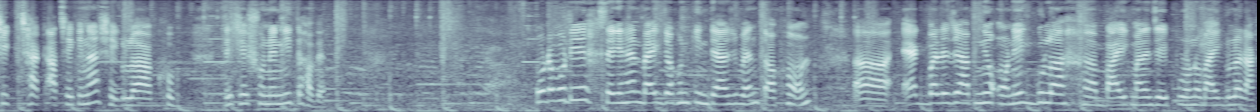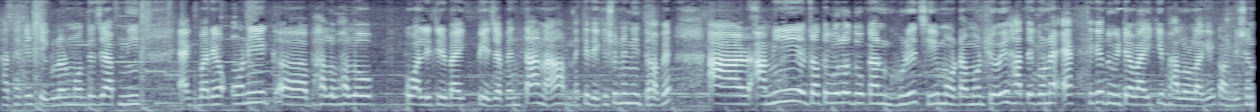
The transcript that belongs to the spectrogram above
ঠিকঠাক আছে কিনা সেগুলো খুব দেখে শুনে নিতে হবে। মোটামুটি সেকেন্ড হ্যান্ড বাইক যখন কিনতে আসবেন, তখন একবারে যে আপনি অনেকগুলা বাইক মানে যে পুরনো বাইকগুলো রাখা থাকে, সেগুলোর মধ্যে যে আপনি একবারে অনেক ভালো ভালো কোয়ালিটির বাইক পেয়ে যাবেন, তা না, আপনাকে দেখে শুনে নিতে হবে। আর আমি যতগুলো দোকান ঘুরেছি, মোটামুটি ওই হাতে গোনা এক থেকে দুইটা বাইকই ভালো লাগে কন্ডিশন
